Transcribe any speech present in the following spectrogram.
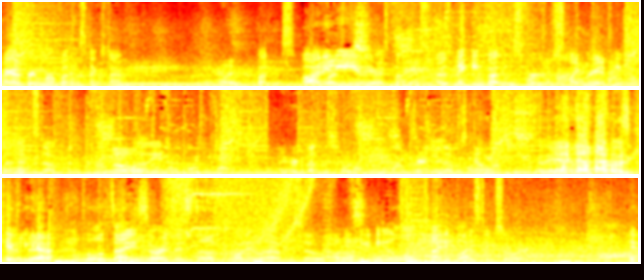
I gotta bring more buttons next time. What? Buttons. Oh, I need to Buttons. use your guys' buttons. I was making buttons for just like random people that had stuff. And, Oh. oh yeah. I heard about the sword. Apparently that was Calon's. Oh yeah. I was giving out little tiny swords. I still have 20 left. So if you need a little tiny plastic sword, hit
